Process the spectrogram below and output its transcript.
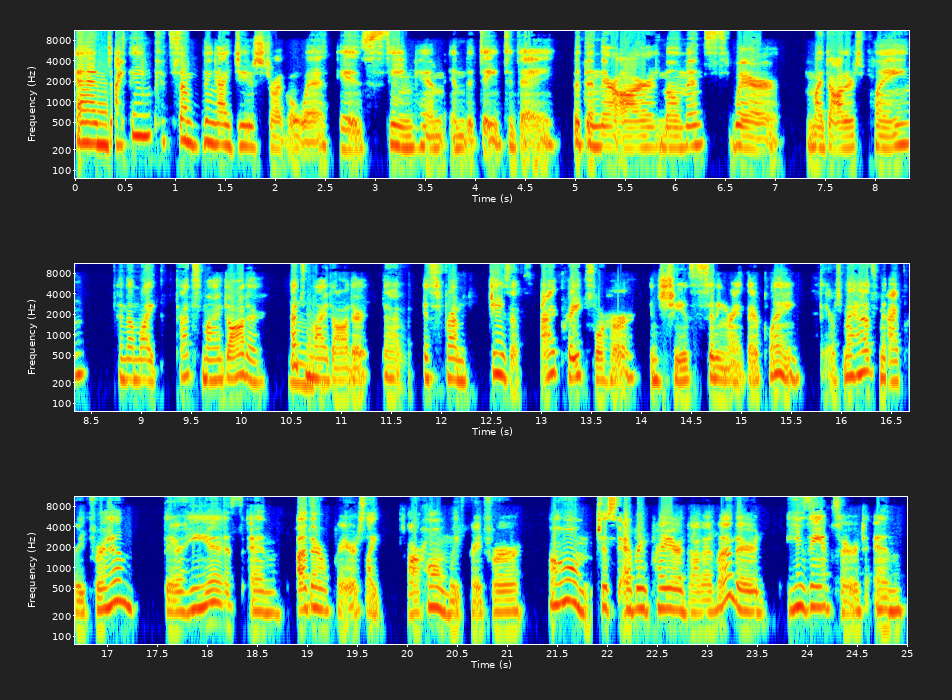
And I think something I do struggle with is seeing him in the day to day. But then there are moments where my daughter's playing and I'm like, that's my daughter. That's mm. my daughter. That is from Jesus. I prayed for her and she is sitting right there playing. There's my husband. I prayed for him. There he is. And other prayers like our home, we prayed for home. Just every prayer that I've uttered, he's answered. And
